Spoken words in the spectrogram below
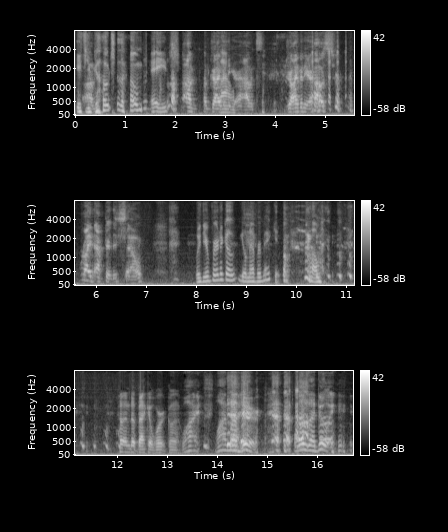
If you Um, go to the home page, I'm, I'm driving Wow. to your house. driving to your house right after the show. with your vertigo, you'll never make it. Um, I'll end up back at work going, why? Why am I here? What was I doing?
